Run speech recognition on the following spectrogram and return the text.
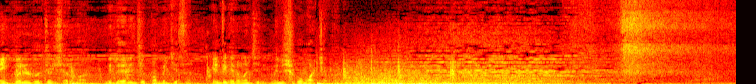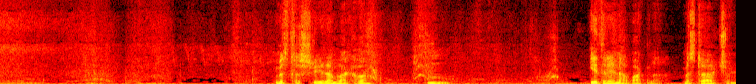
ఎంక్వైరీ వచ్చాడు శర్మ. మీ ధైర్యం చెప్పి పంపించేశాను. ఎందుకని మంచిది. మినిషికి మాట చెప్పండి. మిస్టర్ శ్రీరామ్ రాఘవ? ఇతనే నా partner mister Arjun.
